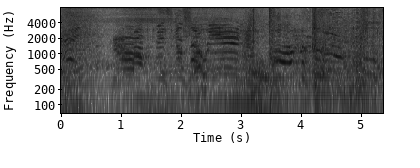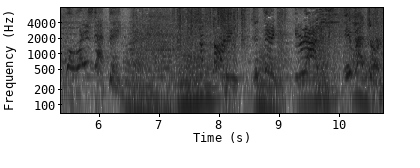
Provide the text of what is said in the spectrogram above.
Hey! Oh, this feels so weird! Whoa, what is that thing? I'm starting to think you're not the Avengers!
